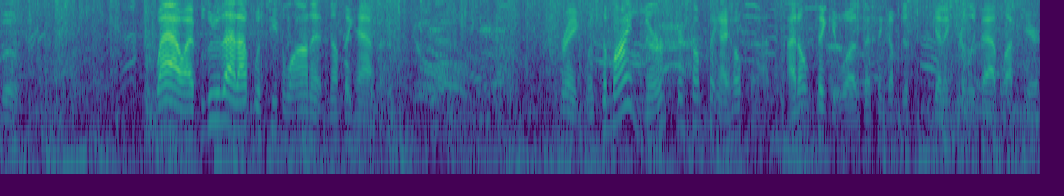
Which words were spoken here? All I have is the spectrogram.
boop. Wow, I blew that up with people on it nothing happened. Frig. Was the mine nerfed or something? I hope not. I don't think it was. I think I'm just getting really bad luck here.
